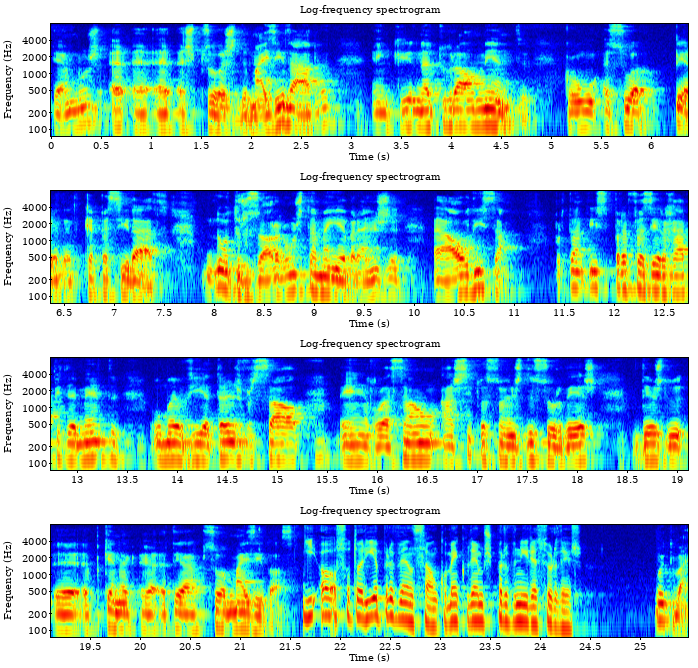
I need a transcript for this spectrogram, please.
temos a, a, as pessoas de mais idade, em que naturalmente, com a sua perda de capacidade noutros órgãos, também abrange a audição. Portanto, isso para fazer rapidamente uma via transversal em relação às situações de surdez, desde uh, a pequena até à pessoa mais idosa. E, oh, doutor, e a prevenção? Como é que podemos prevenir a surdez? Muito bem.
